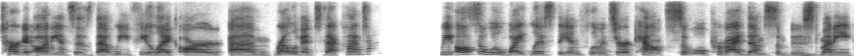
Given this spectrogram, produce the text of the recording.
target audiences that we feel like are um, relevant to that content. We also will whitelist the influencer accounts. So we'll provide them some boost mm. money.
